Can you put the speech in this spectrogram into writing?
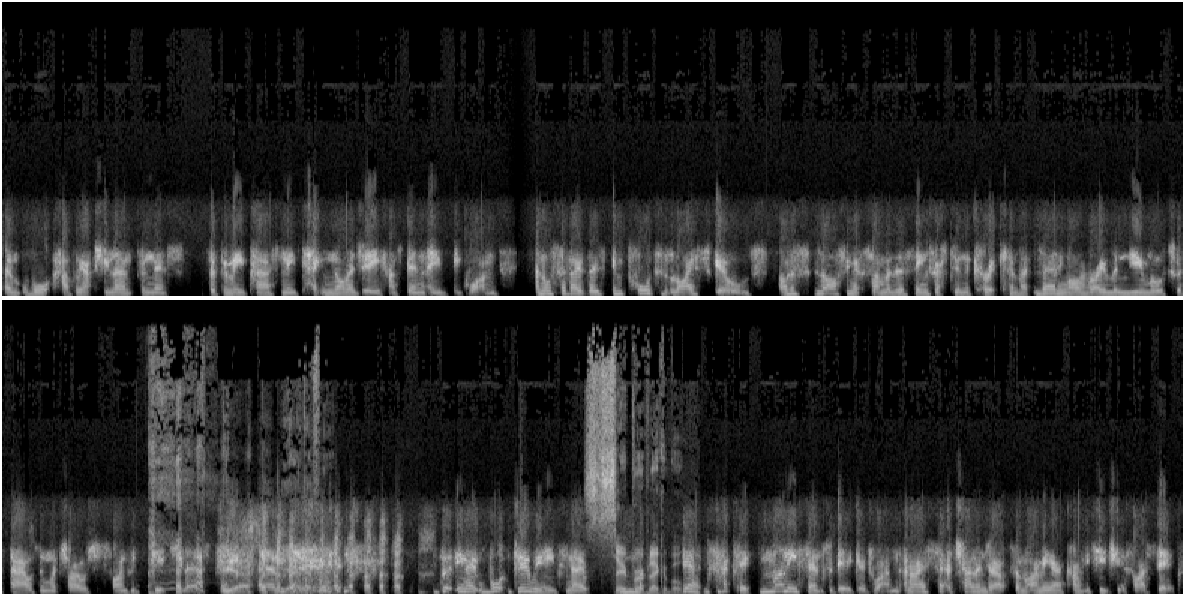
and what have we actually learned from this. So for me personally, technology has been a big one. And also those, those important life skills. I was laughing at some of the things we have to do in the curriculum, like learning our Roman numerals to a thousand, which I always just find ridiculous. Yeah. um, but, you know, what do we need to know? Super applicable. Yeah, exactly. Money sense would be a good one. And I set a challenge out for, I mean, I currently teach year five, six.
